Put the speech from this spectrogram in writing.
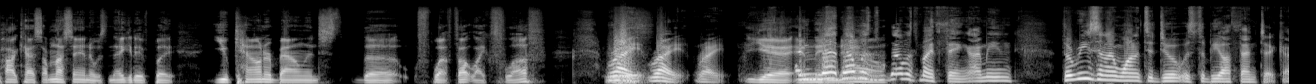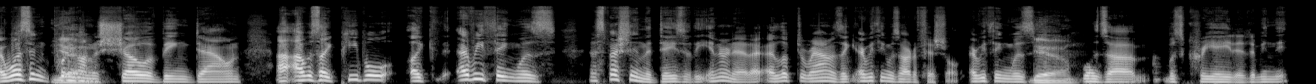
podcast, I'm not saying it was negative, but you counterbalanced the what felt like fluff. Right, with- right, right. Yeah. And, And, that, that was that was my thing. I mean, the reason I wanted to do it was to be authentic. I wasn't putting Yeah. on a show of being down. I, I was like, people like everything was, especially in the days of the internet. I, I looked around. I was like, everything was artificial. Everything was yeah. was um, was created. I mean, the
